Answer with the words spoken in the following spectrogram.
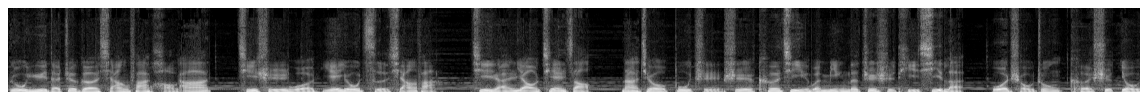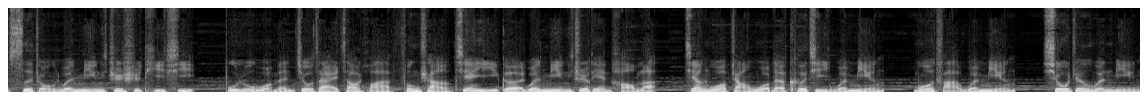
如玉的这个想法好啊，其实我也有此想法。既然要建造，那就不只是科技文明的知识体系了。我手中可是有四种文明知识体系。不如我们就在造化峰上建一个文明之殿好了，将我掌握的科技文明、魔法文明、修真文明、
